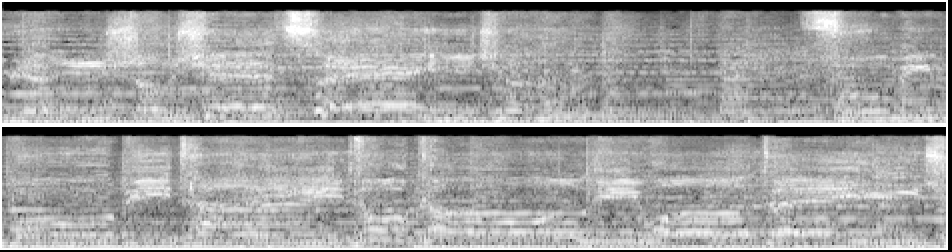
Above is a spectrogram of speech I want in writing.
任霜雪摧折，浮名不必太多，够你我对酌。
